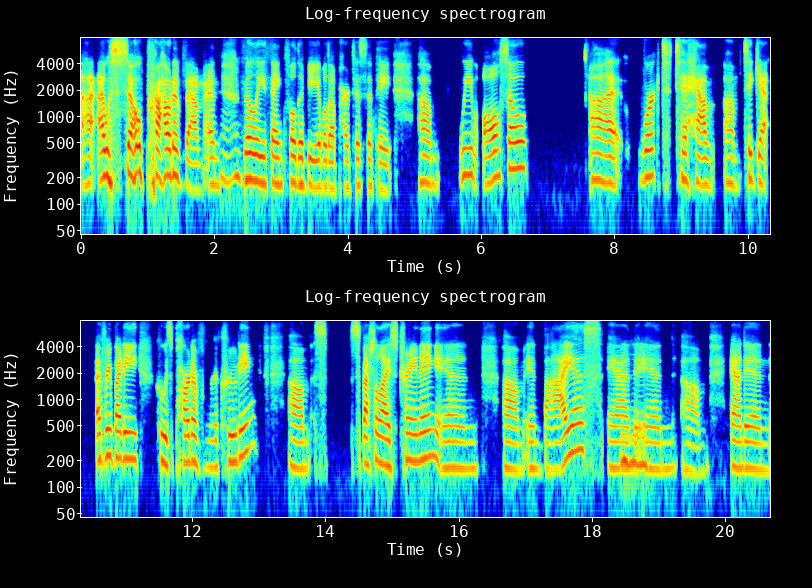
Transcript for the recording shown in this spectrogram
I, I was so proud of them and mm-hmm. really thankful to be able to participate um, we've also uh, worked to have um, to get everybody who is part of recruiting um, specialized training in um, in bias and mm-hmm. in um, and in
